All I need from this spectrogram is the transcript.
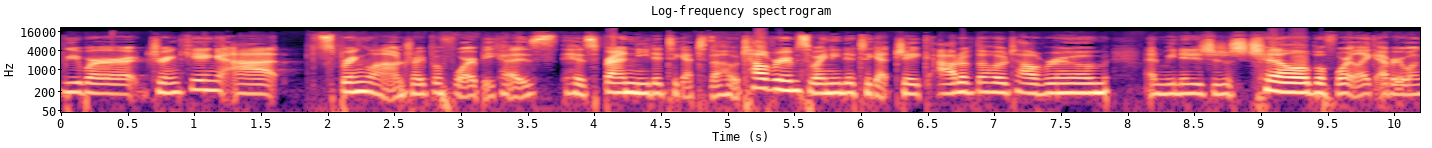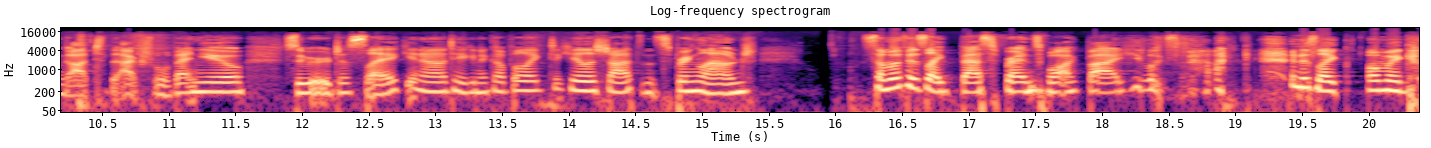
we were drinking at Spring Lounge right before because his friend needed to get to the hotel room. So I needed to get Jake out of the hotel room and we needed to just chill before like everyone got to the actual venue. So we were just like, you know, taking a couple like tequila shots in Spring Lounge. Some of his like best friends walk by. He looks back and is like, oh my God.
